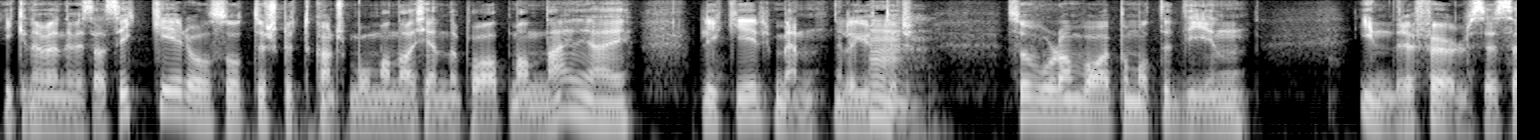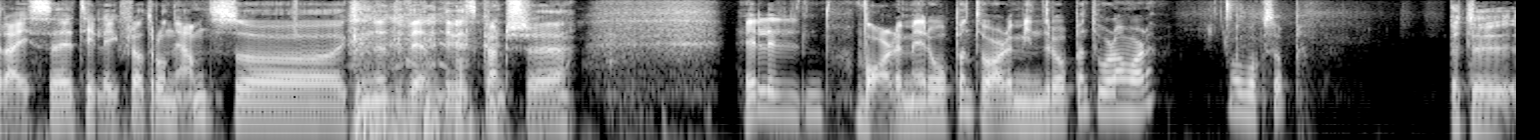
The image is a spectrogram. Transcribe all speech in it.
ikke nødvendigvis er sikker, og så til slutt kanskje må man da kjenne på at man nei, jeg liker menn eller gutter. Så hvordan var på en måte din indre følelsesreise, i tillegg fra Trondheim, så ikke nødvendigvis kanskje Eller var det mer åpent, var det mindre åpent? Hvordan var det å vokse opp? Vet du,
